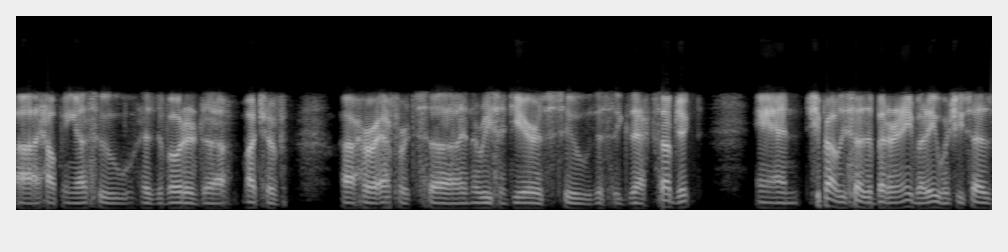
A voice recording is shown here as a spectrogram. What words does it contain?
uh, helping us, who has devoted uh, much of her efforts in the recent years to this exact subject. And she probably says it better than anybody, where she says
